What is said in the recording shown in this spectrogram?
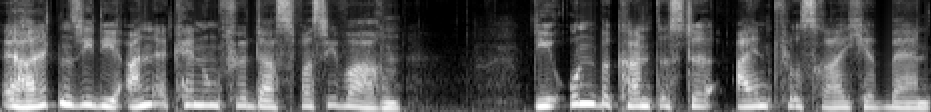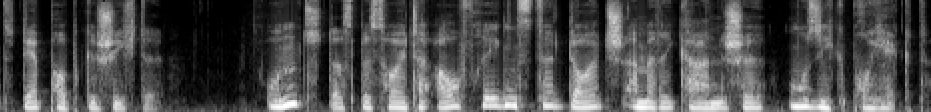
erhalten sie die Anerkennung für das, was sie waren. Die unbekannteste, einflussreiche Band der Popgeschichte. Und das bis heute aufregendste deutsch-amerikanische Musikprojekt.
